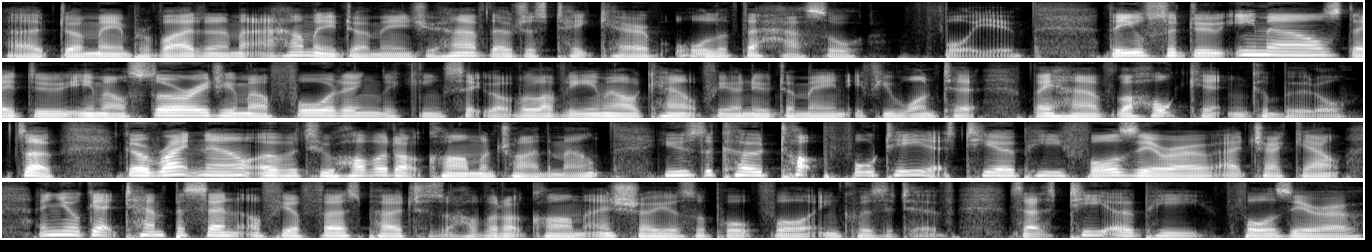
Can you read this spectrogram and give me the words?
uh, domain provider, no matter how many domains you have, they'll just take care of all of the hassle for you. They also do emails, they do email storage, email forwarding. They can set you up a lovely email account for your new domain if you want it. They have the whole kit and caboodle. So go right now over to hover.com and try them out. Use the code TOP40, that's TOP40 at checkout, and you'll get 10% off your first purchase at hover.com and show your support for Inquisitive. So that's TOP40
